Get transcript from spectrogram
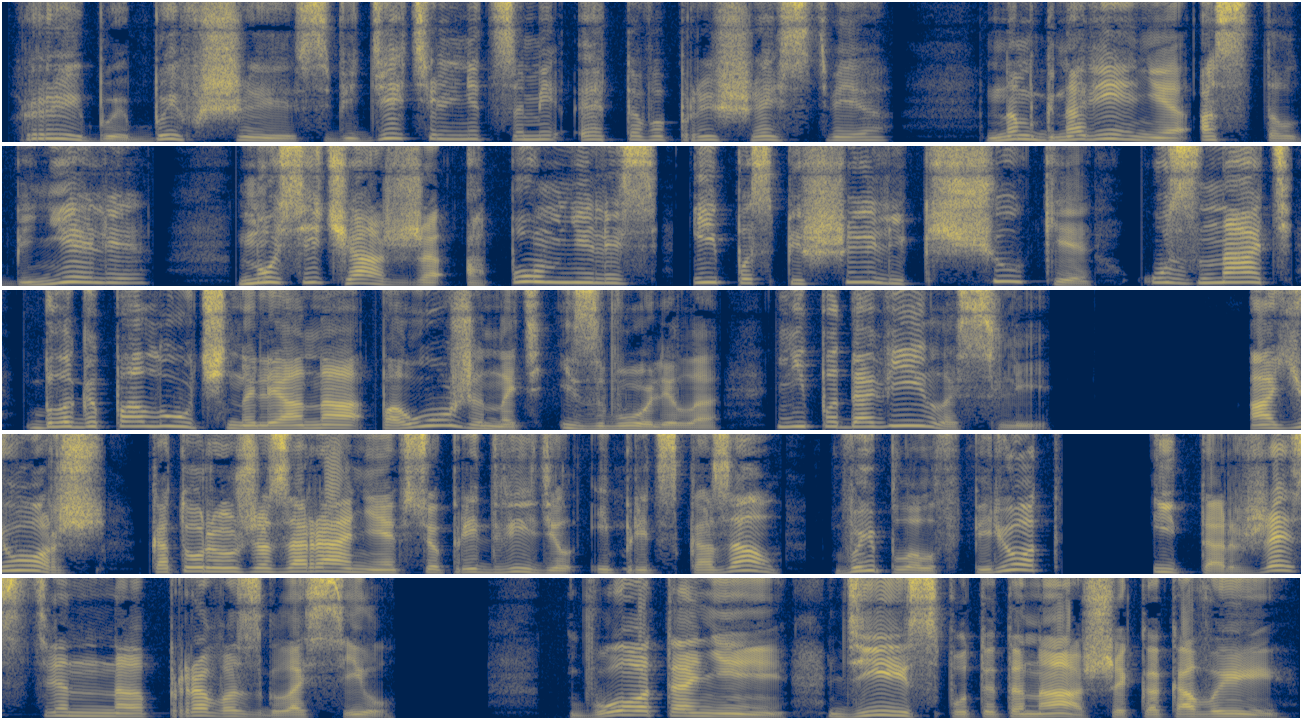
Рыбы, бывшие свидетельницами этого происшествия, на мгновение остолбенели, но сейчас же опомнились и поспешили к щуке узнать, благополучно ли она поужинать изволила, не подавилась ли. А Йорш, который уже заранее все предвидел и предсказал, выплыл вперед и торжественно провозгласил. «Вот они, диспуты-то наши каковы!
